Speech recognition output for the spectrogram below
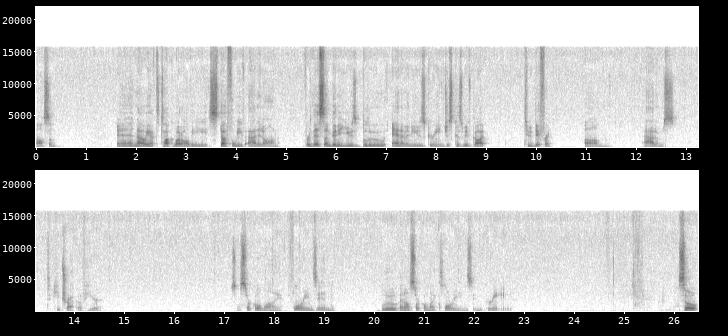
Awesome. And now we have to talk about all the stuff we've added on. For this, I'm going to use blue and I'm going to use green just because we've got two different um, atoms to keep track of here. So I'll circle my fluorines in blue and I'll circle my chlorines in green. So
